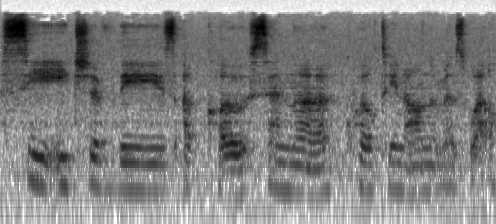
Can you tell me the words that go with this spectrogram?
see each of these up close and the quilting on them as well.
